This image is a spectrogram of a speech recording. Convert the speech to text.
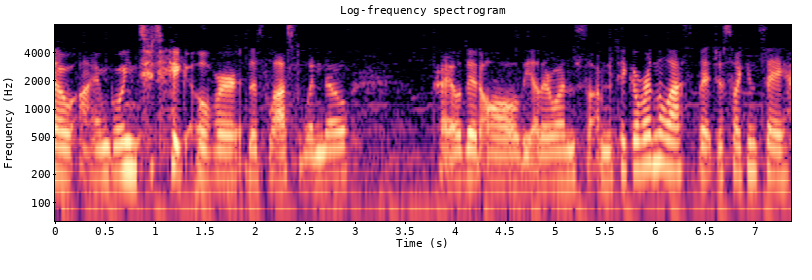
So I'm going to take over this last window. Kyle did all the other ones, so I'm gonna take over in the last bit just so I can say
